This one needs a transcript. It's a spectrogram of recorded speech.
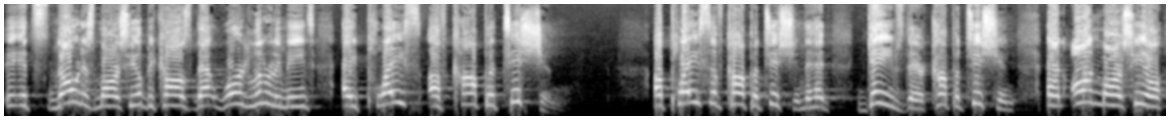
it's known as Mars Hill because that word literally means a place of competition. A place of competition. They had games there, competition. And on Mars Hill,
